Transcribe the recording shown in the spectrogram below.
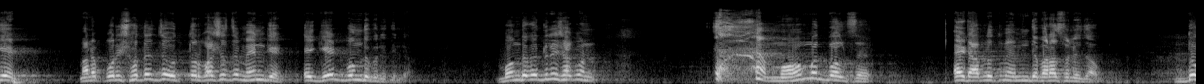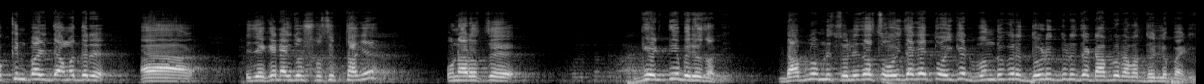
গেট মানে পরিষদের যে উত্তর পাশে যে মেন গেট এই গেট বন্ধ করে দিল। বন্ধ করে দিলে এখন মোহাম্মদ বলছে এই ডাবলু তুমি এমনিতে বাড়া চলে যাও। দক্ষিণ পাশ দিয়ে আমাদের এই যে এখানে একজন সচিব থাকে, ওনার হচ্ছে গেট দিয়ে বেরিয়ে যাবে। ডাবলু এমনি চলে যাচ্ছে, ওই জায়গায় তো ওই গেট বন্ধ করে দৌড়ে দৌড়ে যায় ডাবলুর আবার ধরলো পাড়ি।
